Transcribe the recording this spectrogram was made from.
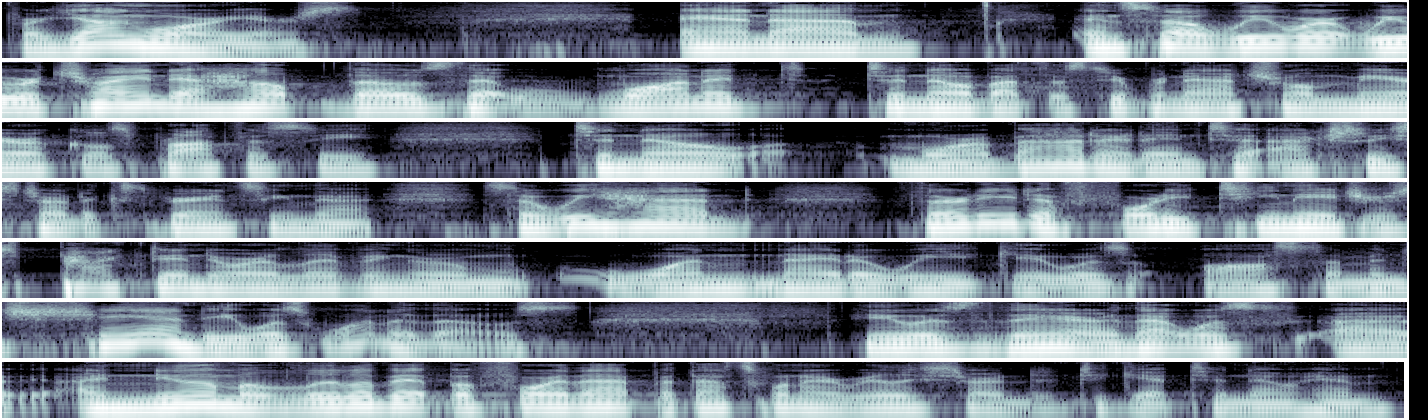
for young warriors, and um, and so we were we were trying to help those that wanted to know about the supernatural miracles, prophecy, to know more about it and to actually start experiencing that. So we had 30 to 40 teenagers packed into our living room one night a week. It was awesome. And Shandy was one of those he was there. And that was, uh, I knew him a little bit before that, but that's when I really started to get to know him.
